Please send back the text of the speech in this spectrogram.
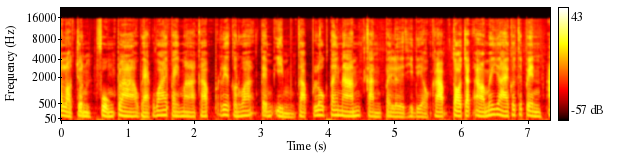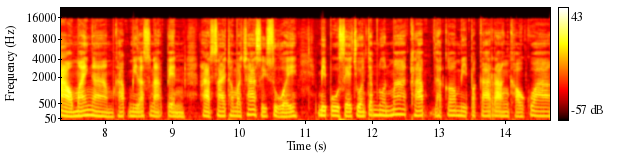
ตลอดจนฝูงปลาแหวกว่ายไปมาครับ เรียกกันว่าเต็มอิ่มกับโลกใต้น้ำกันไปเลยทีเดียวครับ ต่อจากอ่าวแม่ยายก็จะเป็นอ่าวไม้งามครับมีลักษณะเป็นหาดทรายธรรมชาติสวยๆมีปูเสฉวนจำนวนมากครับ แล้วก็มีปะการังเขากวาง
